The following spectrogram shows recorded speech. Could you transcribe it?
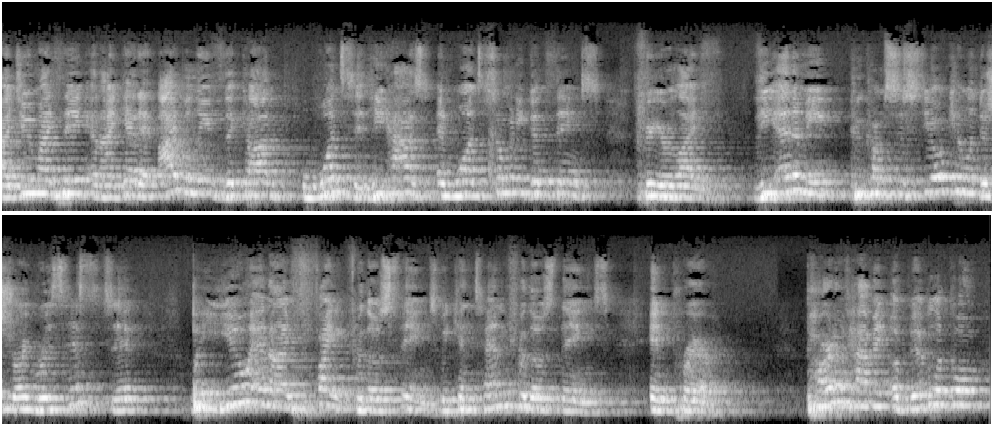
I do my thing and I get it. I believe that God wants it. He has and wants so many good things for your life. The enemy who comes to steal, kill, and destroy resists it, but you and I fight for those things. We contend for those things in prayer. Part of having a biblical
